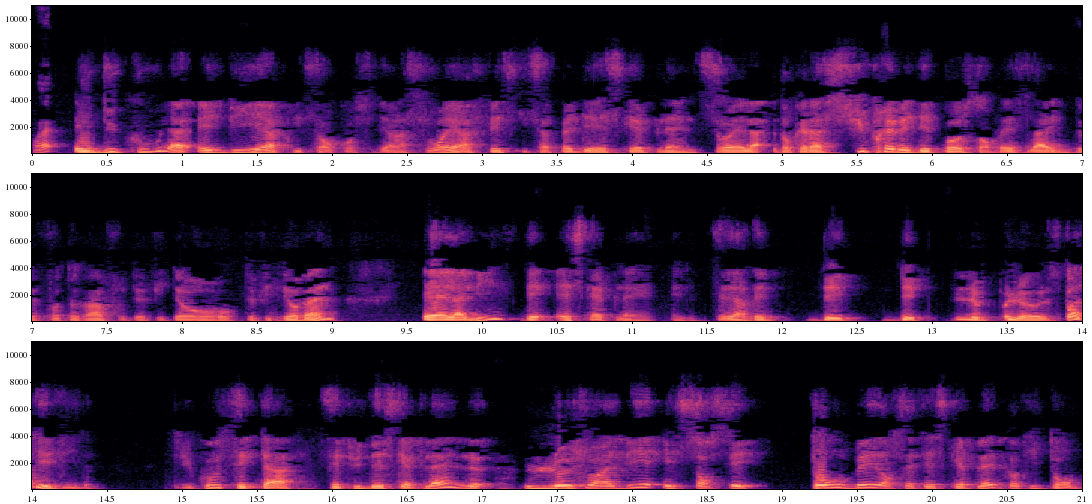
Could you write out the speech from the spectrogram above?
Ouais. Et du coup, la NBA a pris ça en considération et a fait ce qui s'appelle des escape lanes. So, elle a- donc, elle a supprimé des postes en baseline de photographes ou de vidéo, de vidéoman et elle a mis des escape lanes. C'est-à-dire des, des, des, le, le spot est vide. Du coup, c'est un, c'est une escape lane. Le, le joueur NBA est censé tomber dans cette escape lane quand il tombe,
